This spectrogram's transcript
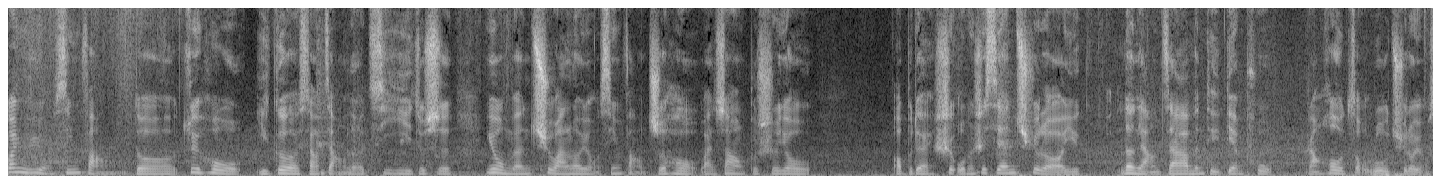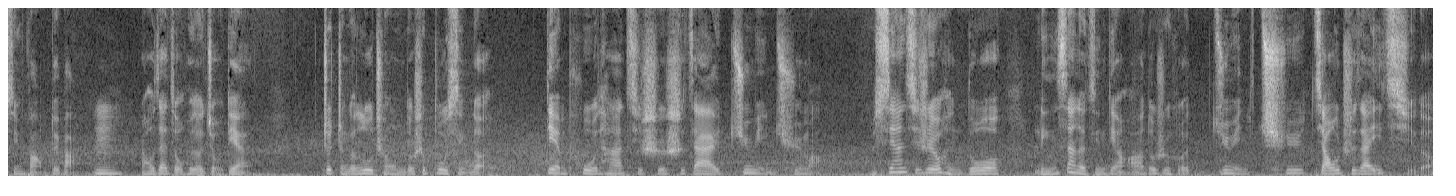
关于永兴坊的最后一个想讲的记忆，就是因为我们去完了永兴坊之后，晚上不是又，哦不对，是我们是先去了一那两家温体店铺，然后走路去了永兴坊，对吧？嗯。然后再走回了酒店，这整个路程我们都是步行的。店铺它其实是在居民区嘛，西安其实有很多零散的景点，好像都是和居民区交织在一起的，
